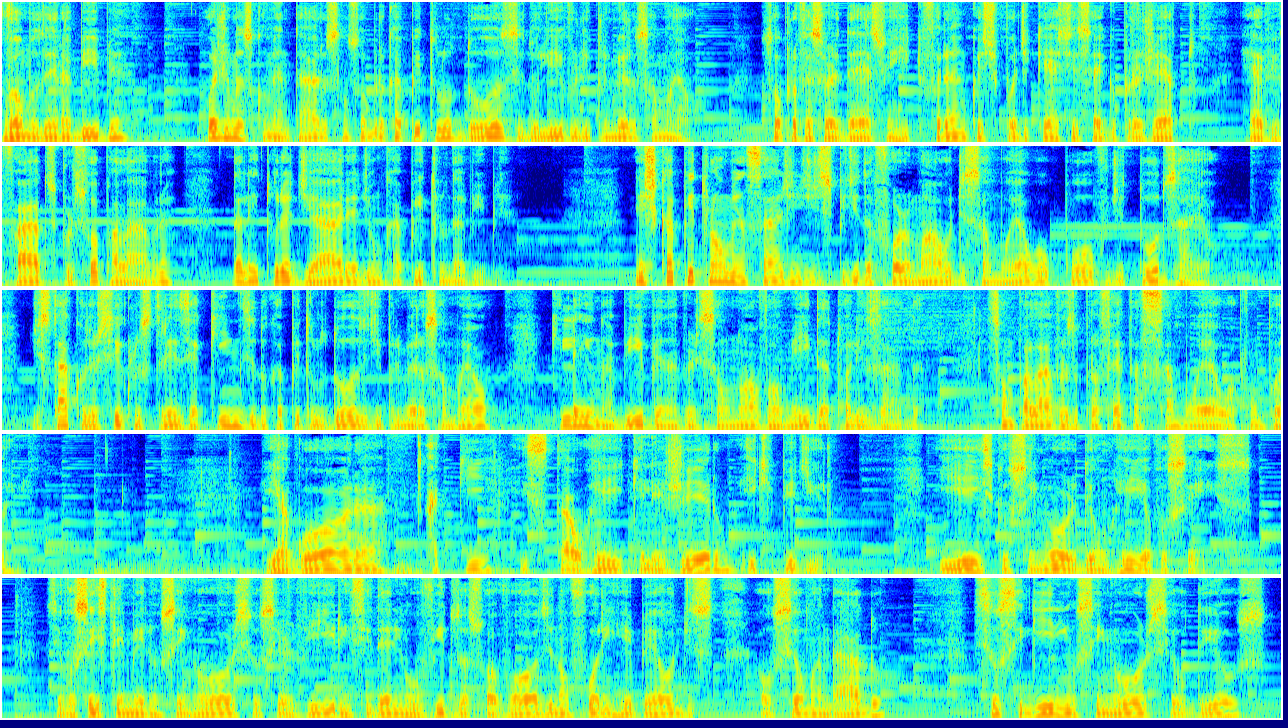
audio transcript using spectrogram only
Vamos ler a Bíblia? Hoje meus comentários são sobre o capítulo 12 do livro de 1 Samuel. Sou o professor Décio Henrique Franco. Este podcast segue o projeto Reavivados por Sua Palavra, da leitura diária de um capítulo da Bíblia. Neste capítulo há uma mensagem de despedida formal de Samuel ao povo de todo Israel. Destaco os versículos 13 a 15 do capítulo 12 de 1 Samuel, que leio na Bíblia na versão Nova Almeida atualizada. São palavras do profeta Samuel, acompanhe. E agora aqui está o rei que elegeram e que pediram. E eis que o Senhor deu um rei a vocês. Se vocês temerem o Senhor, se o servirem, se derem ouvidos à sua voz e não forem rebeldes ao seu mandado, se o seguirem o Senhor, seu Deus,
